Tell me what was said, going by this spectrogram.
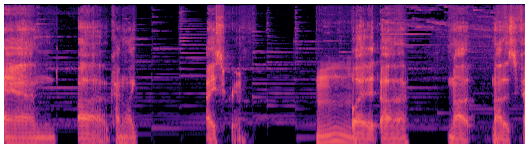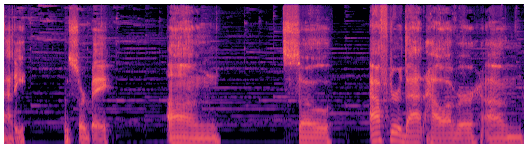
and uh, kind of like ice cream Mm. but uh, not not as fatty as sorbet um, so after that however um,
